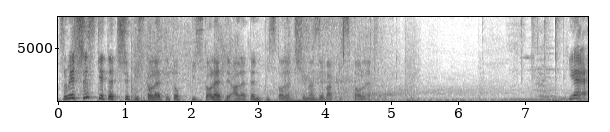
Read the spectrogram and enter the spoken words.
W sumie wszystkie te trzy pistolety to pistolety, ale ten pistolet się nazywa pistolet. Yeah!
